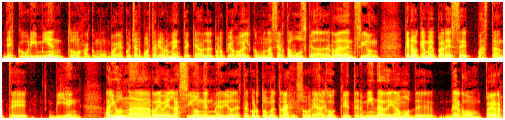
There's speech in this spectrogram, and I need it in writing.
descubrimiento, a como van a escuchar posteriormente que habla el propio Joel, como una cierta búsqueda de redención, creo que me parece bastante bien. Hay una revelación en medio de este cortometraje sobre algo que termina, digamos, de, de romper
